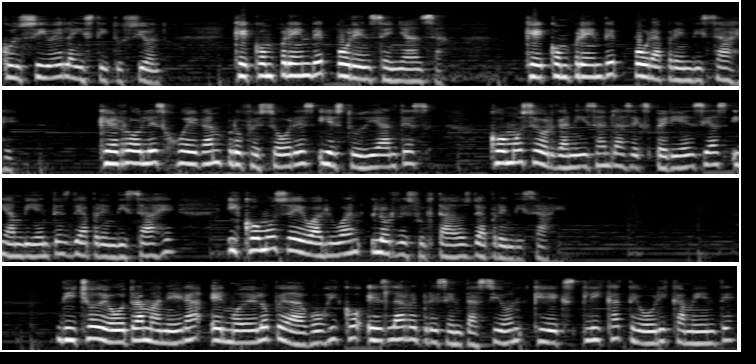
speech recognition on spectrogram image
concibe la institución, que comprende por enseñanza, que comprende por aprendizaje, qué roles juegan profesores y estudiantes, cómo se organizan las experiencias y ambientes de aprendizaje y cómo se evalúan los resultados de aprendizaje. Dicho de otra manera, el modelo pedagógico es la representación que explica teóricamente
